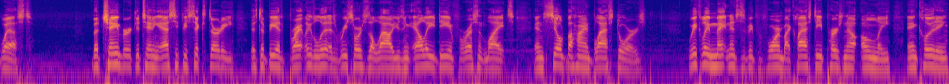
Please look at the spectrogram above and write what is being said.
west. The chamber containing SCP-630 is to be as brightly lit as resources allow using LED and fluorescent lights, and sealed behind blast doors. Weekly maintenance is to be performed by Class D personnel only, including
